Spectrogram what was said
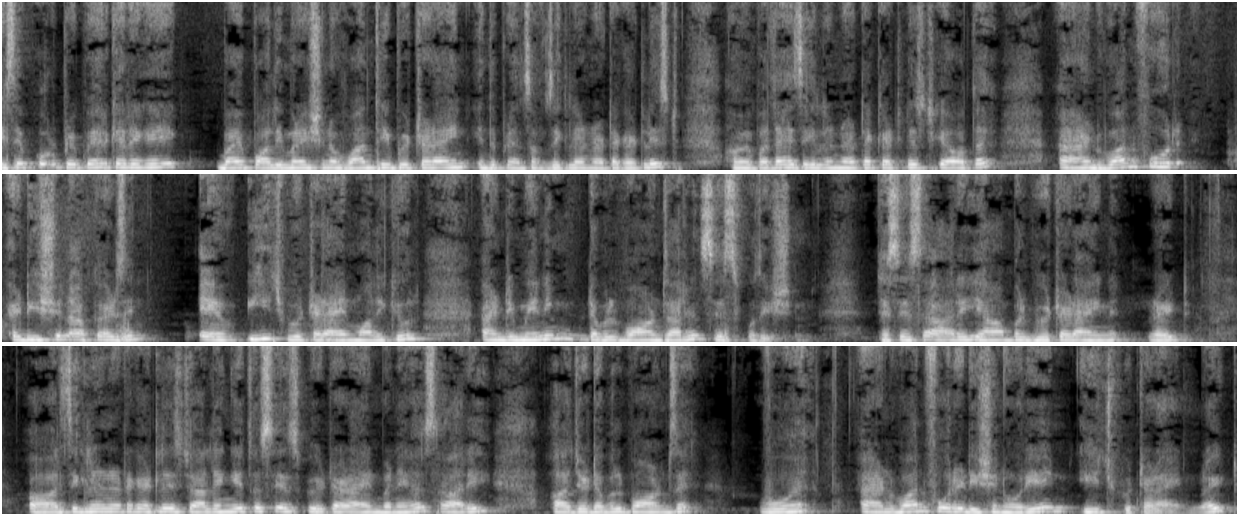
इसे प्रिपेयर करेंगे by polymerisation of one three butadiene in the presence of Ziegler Natta catalyst हमें पता है जिगलर नाटक एटलिस्ट क्या होता है? And one four addition occurs in each butadiene molecule and remaining double bonds are in cis position जैसे सारे यहाँ पर ब्यूटाडाइन है राइट right? और सिग्नल नेटवर्क एटलीस्ट डालेंगे तो सिर्फ़ cis आयन बनेगा, सारी जो डबल बॉन्ड्स हैं, वो हैं एंड वन फोर एडिशन हो रही है in each butadiene right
